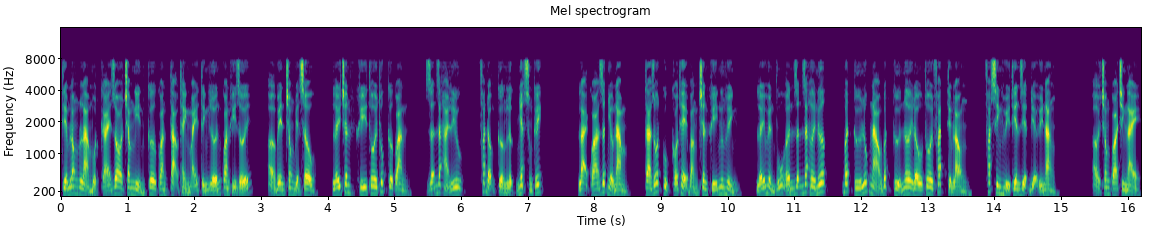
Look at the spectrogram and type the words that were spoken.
tiềm long là một cái do trăm nghìn cơ quan tạo thành máy tính lớn quan khí giới, ở bên trong biển sâu, lấy chân khí thôi thúc cơ quan, dẫn dắt hải lưu, phát động cường lực nhất xung kích. Lại qua rất nhiều năm, ta rốt cục có thể bằng chân khí ngưng hình, lấy huyền vũ ấn dẫn dắt hơi nước, bất cứ lúc nào bất cứ nơi đâu thôi phát tiềm long, phát sinh hủy thiên diện địa uy năng. Ở trong quá trình này,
